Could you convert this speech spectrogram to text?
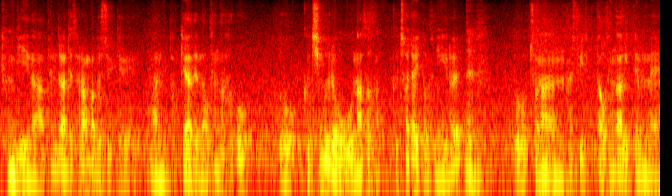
경기나 팬들한테 사랑받을 수 있게 많이 바뀌어야 된다고 생각하고 또 그 친구들이 오고 나서 그 처져 있던 분위기를 네. 또 전환할 수 있다고 생각하기 때문에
